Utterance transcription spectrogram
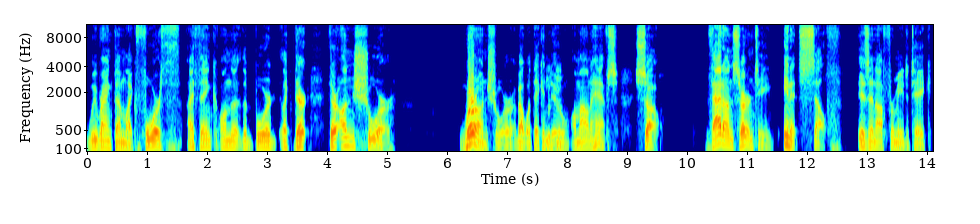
we ranked them like fourth, I think, on the the board. Like they're they're unsure. We're unsure about what they can Mhm. do on mile and a halfs. So that uncertainty in itself is enough for me to take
